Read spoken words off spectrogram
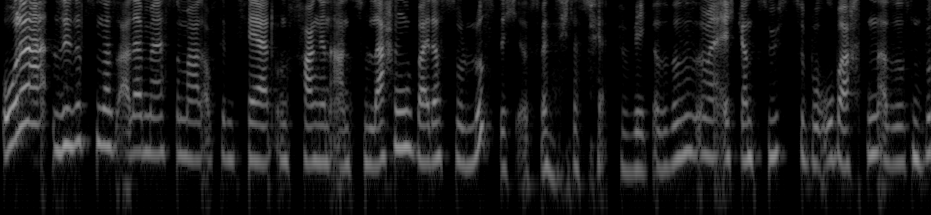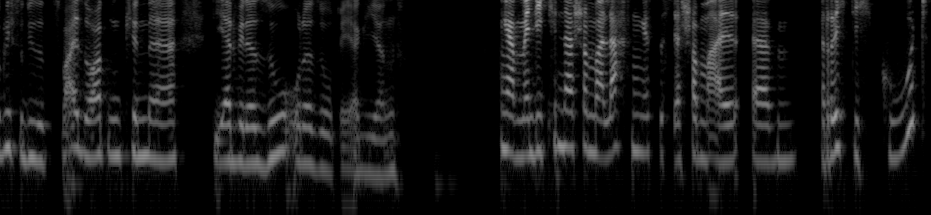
Oder sie sitzen das allermeiste Mal auf dem Pferd und fangen an zu lachen, weil das so lustig ist, wenn sich das Pferd bewegt. Also das ist immer echt ganz süß zu beobachten. Also es sind wirklich so diese zwei Sorten Kinder, die entweder so oder so reagieren. Ja, wenn die Kinder schon mal lachen, ist das ja schon mal ähm, richtig gut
